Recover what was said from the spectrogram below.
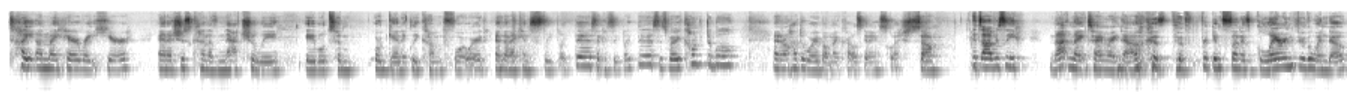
tight on my hair right here and it's just kind of naturally able to organically come forward. And then I can sleep like this, I can sleep like this. It's very comfortable and I don't have to worry about my curls getting squished. So it's obviously not nighttime right now because the freaking sun is glaring through the window.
